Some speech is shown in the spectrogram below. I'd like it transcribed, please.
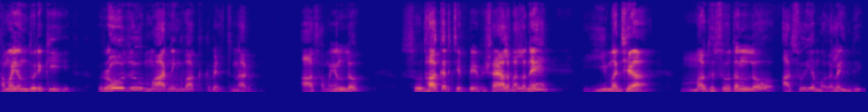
సమయం దొరికి రోజు మార్నింగ్ వాక్కి వెళ్తున్నారు. ఆ సమయంలో సుధాకర్ చెప్పే విషయాల వల్లనే ఈ మధ్య మధుసూదన్లో అసూయ మొదలైంది.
